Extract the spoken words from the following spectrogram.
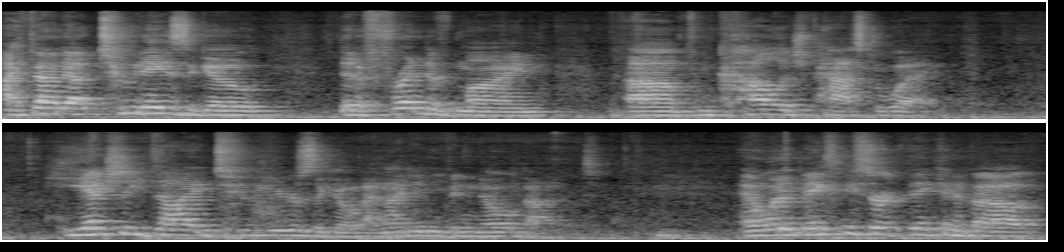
I found out two days ago that a friend of mine um, from college passed away. He actually died two years ago, and I didn't even know about it. And what it makes me start thinking about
